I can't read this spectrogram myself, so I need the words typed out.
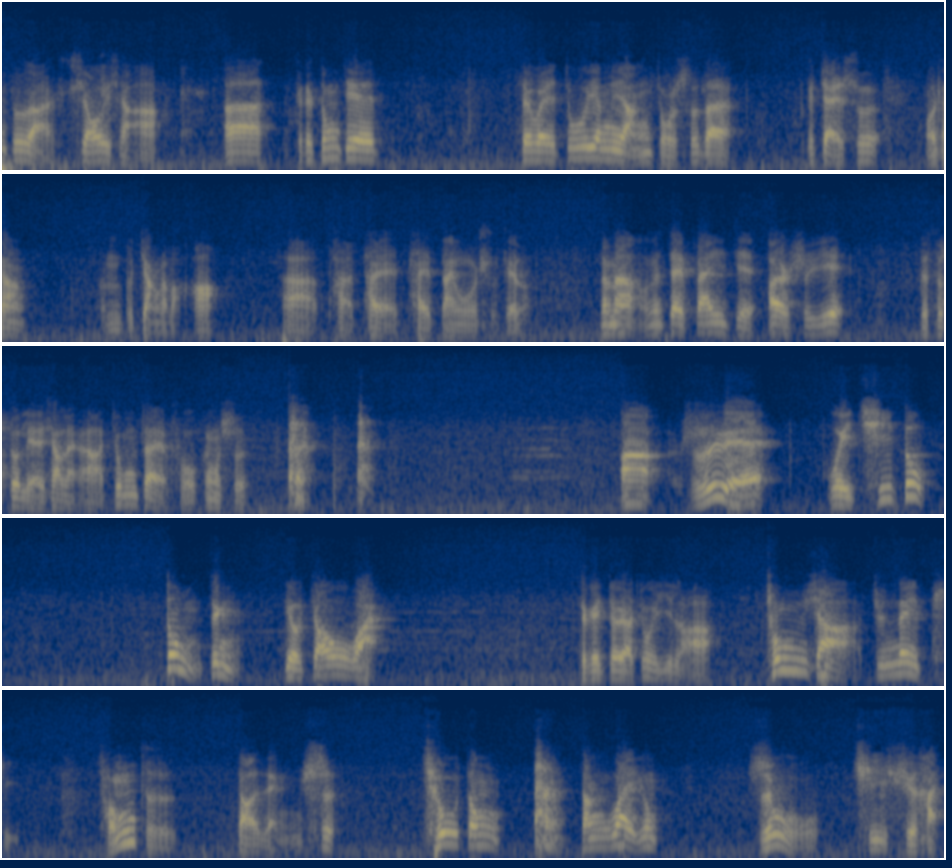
名字啊，消一下啊，啊，这个中间这位朱英阳主持的这个解释，我想嗯不讲了吧啊啊，太太太耽误时间了。那么我们再翻一节二十页，这是都连下来啊，中在佛根师 啊，日月为七度。动静有交晚，这个就要注意了啊！春夏居内体，从子到人事，秋冬当外用，十五其虚汗。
